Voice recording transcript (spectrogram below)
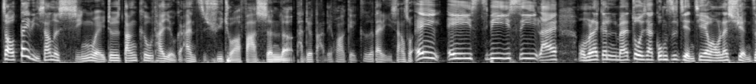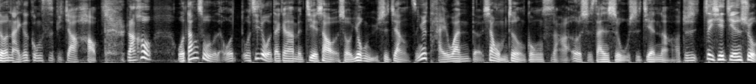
找代理商的行为就是，当客户他有个案子需求要发生了，他就打电话给各个代理商说：“哎，A、B、C，来，我们来跟你们来做一下公司简介，我们来选择哪一个公司比较好。然后我当时我我我记得我在跟他们介绍的时候，用语是这样子，因为台湾的像我们这种公司啊，二十三十五十间呢，就是这些间数。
